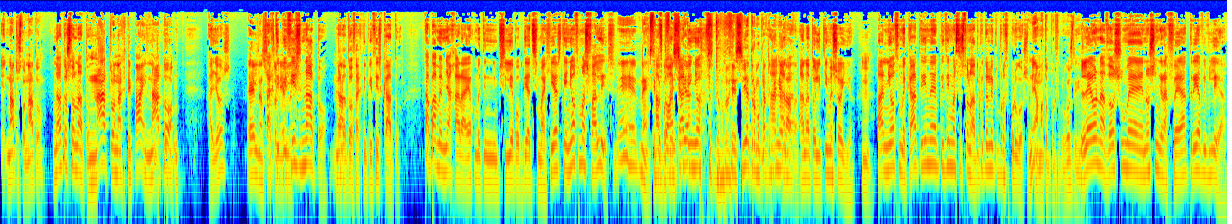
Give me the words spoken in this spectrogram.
Ε, ΝΑΤΟ στο ΝΑΤΟ. ΝΑΤΟ στο ΝΑΤΟ. ΝΑΤΟ να χτυπάει, ΝΑΤΟ. Αλλιώς Έλληνας θα χτυπηθείς ΝΑΤΟ. Κατά ΝΑΤΟ. το θα χτυπηθείς κάτω. Τα πάμε μια χαρά. Έχουμε την υψηλή εποπτεία της συμμαχίας και νιώθουμε ασφαλείς. Ε, ναι, στην Αυτό, αν τοποθεσία, κάτι νιώθω. στην τοποθεσία τρομοκρατημένη Ελλάδα. Ανατολική Μεσόγειο. Αν νιώθουμε κάτι είναι επειδή είμαστε στο ΝΑΤΟ και το λέει και ο Πρωθυπουργός. Ναι, άμα το πρωθυπουργός δει. Λέω να δώσουμε ενός συγγραφέα τρία βιβλία.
